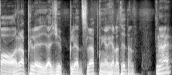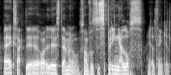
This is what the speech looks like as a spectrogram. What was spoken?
bara plöja djupledslöpningar hela tiden. Nej, exakt. Det, det stämmer nog. Så han får springa loss, helt enkelt.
